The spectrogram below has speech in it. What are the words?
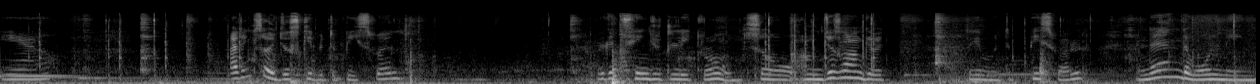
yeah. I think so I just give it a peaceful. We can change it later on. So I'm just gonna give it the game the peaceful. And then the whole name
